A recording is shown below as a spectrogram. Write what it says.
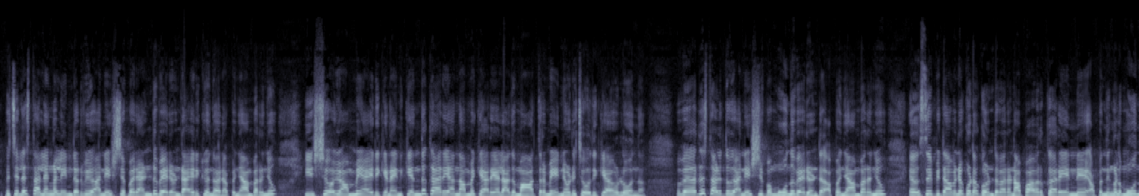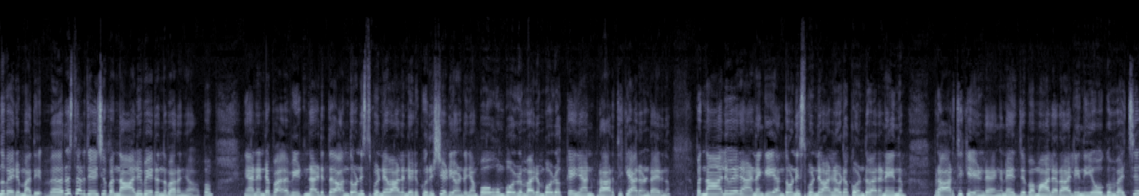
അപ്പോൾ ചില സ്ഥലങ്ങളിൽ ഇന്റർവ്യൂ അന്വേഷിച്ചപ്പോൾ രണ്ട് പേരുണ്ടായിരിക്കുമെന്ന് പറഞ്ഞു. അപ്പോൾ ഞാൻ പറഞ്ഞു ഈശോയും അമ്മയായിരിക്കണം. എനിക്ക് എന്തൊക്കെ അറിയാമെന്ന് അമ്മയ്ക്ക് അറിയാമല്ലോ അത് മാത്രമേ എന്നോട് ചോദിക്കാവുള്ളൂ എന്ന്. വേറൊരു സ്ഥലത്ത് അന്വേഷിച്ചപ്പോൾ മൂന്ന് പേരുണ്ട്. അപ്പോൾ ഞാൻ പറഞ്ഞു യവസെ പിതാവിനെ കൂടെ കൊണ്ടുവരണം. അപ്പോൾ അവർക്കറിയാം എന്നെ അപ്പം നിങ്ങൾ മൂന്ന് പേരും മതി. വേറൊരു സ്ഥലത്ത് ചോദിച്ചപ്പോൾ നാല് പേരെന്ന് പറഞ്ഞു. അപ്പം ഞാൻ എന്റെ വീടിനടുത്ത് അന്തോണിസ് പുണ്യവാളന്റെ ഒരു കുരിശടിയുണ്ട്. ഞാൻ പോകുമ്പോഴും വരുമ്പോഴും ഒക്കെ ഞാൻ പ്രാർത്ഥിക്കാറുണ്ടായിരുന്നു. അപ്പം നാലുപേരാണെങ്കിൽ അന്തോണിസ് പുണ്യവാളിനെ കൊണ്ടുവരണേന്നും പ്രാർത്ഥിക്കുകയുണ്ട് അങ്ങനെ ജപമാല റാലി നിയോഗം വെച്ച്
